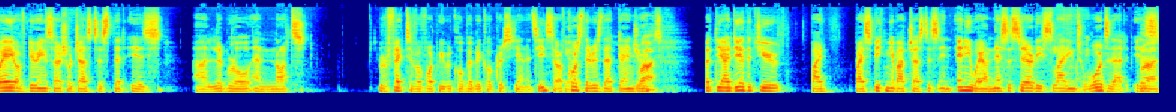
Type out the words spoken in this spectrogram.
way of doing social justice that is uh, liberal and not reflective of what we would call biblical Christianity. So of Yeah. course there is that danger. Right. But the idea that you by by speaking about justice in any way are necessarily sliding towards that is Right.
